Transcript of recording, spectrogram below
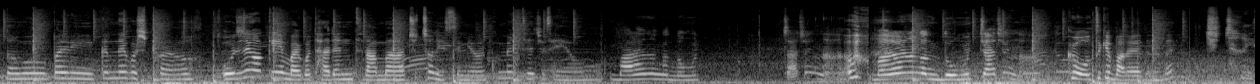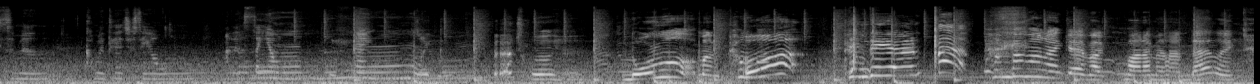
하, 너무 빨리 끝내고 싶어요. 오징어 게임 말고 다른 드라마 추천 있으면 코멘트 해주세요. 말하는 건 너무 짜증나. 말하는 건 너무 짜증나. 그걸 어떻게 말해야 되는데? 추천 있으면 코멘트 해주세요. 알았어요. 조용히 해. 너무 막 평, 어! 밴디안 평범하게 막 말하면 안 돼? Like,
